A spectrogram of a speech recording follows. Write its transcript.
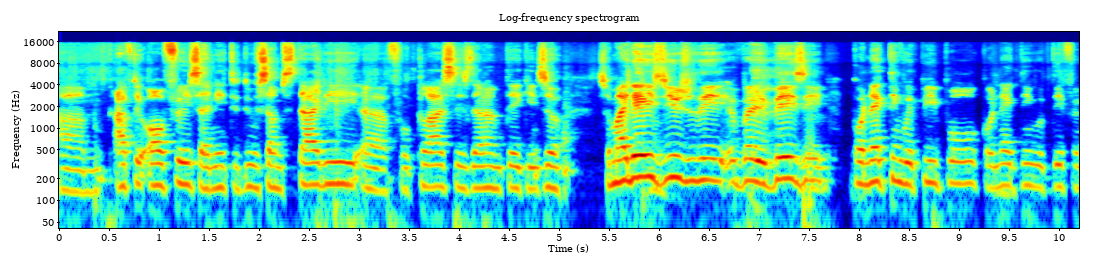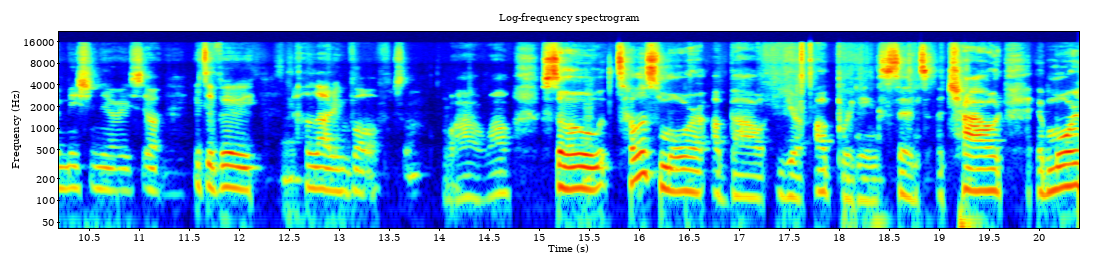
um, after office I need to do some study uh, for classes that I'm taking. So so my day is usually very busy connecting with people, connecting with different missionaries. So it's a very a lot involved. So. Wow, wow. So tell us more about your upbringing since a child and more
